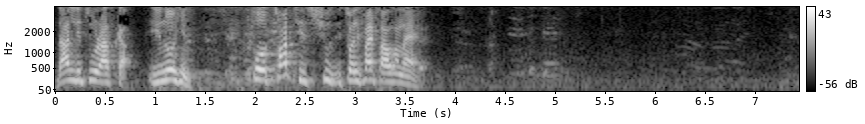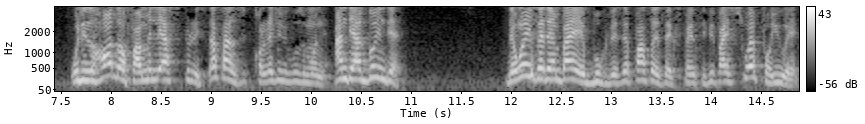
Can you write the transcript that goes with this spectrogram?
That little rascal, you know him. to touch his shoes is 25,000 naira. With his horde of familiar spirits, that's how he's collecting people's money. And they are going there. Then when you say them buy a book, they say, Pastor, it's expensive. If I swear for you, eh?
